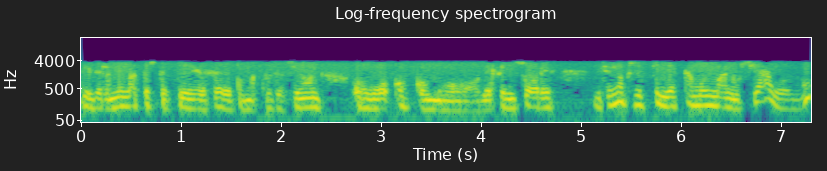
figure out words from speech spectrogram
desde la misma perspectiva, ya sea como acusación o como defensores, dicen, no, pues es que ya está muy manoseado, ¿no?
